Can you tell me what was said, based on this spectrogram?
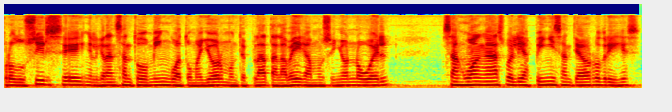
producirse en el Gran Santo Domingo, Atomayor, Monteplata, La Vega, Monseñor Noel, San Juan Asua, Elías Piña y Santiago Rodríguez.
